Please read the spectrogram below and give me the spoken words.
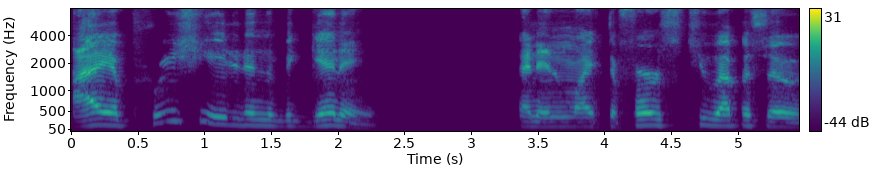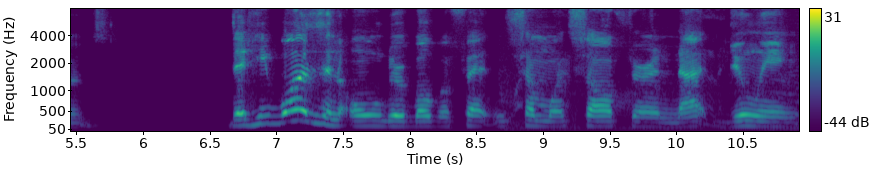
I appreciated in the beginning and in like the first two episodes that he was an older Boba Fett and somewhat softer and not doing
